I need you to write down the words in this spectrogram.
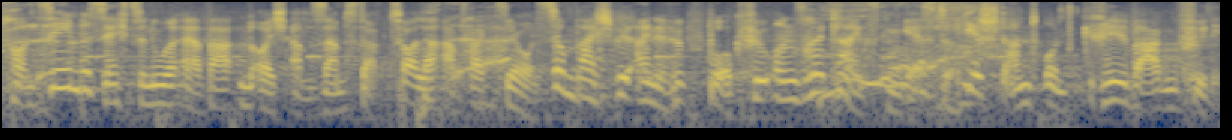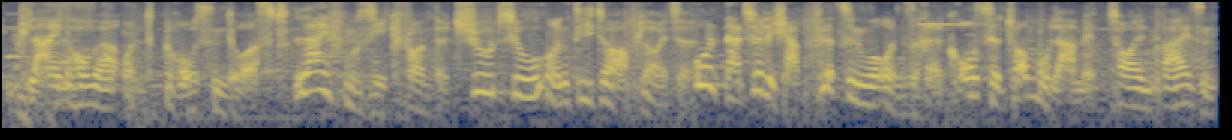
Von 10 bis 16 Uhr erwarten euch am Samstag tolle Attraktionen. Zum Beispiel eine Hüpfburg für unsere kleinsten Gäste. Bierstand und Grillwagen für den kleinen Hunger und großen Durst. Live-Musik von The True Two und die Dorfleute. Und natürlich ab 14 Uhr unsere große Tombola mit tollen Preisen.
